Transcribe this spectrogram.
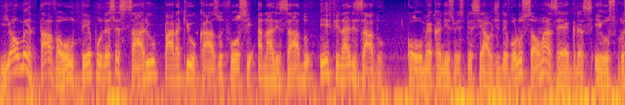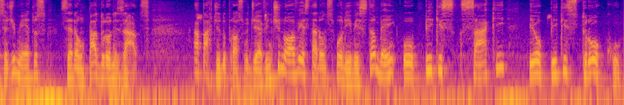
e aumentava o tempo necessário para que o caso fosse analisado e finalizado. Com o mecanismo especial de devolução, as regras e os procedimentos serão padronizados. A partir do próximo dia 29 estarão disponíveis também o Pix Saque e o Pix Troco,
